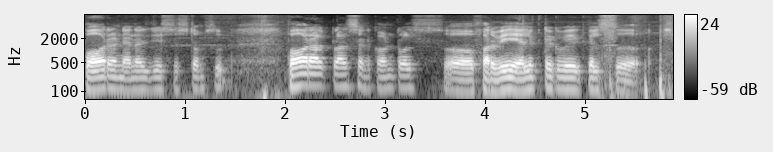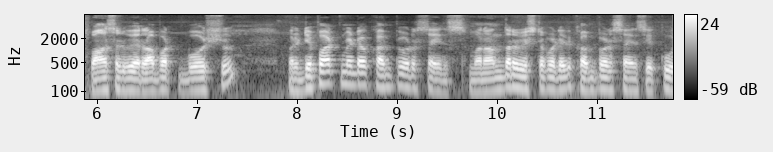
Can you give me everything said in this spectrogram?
power and energy systems power electronics and controls for way electric vehicles sponsored by Robert Bosch మరి డిపార్ట్మెంట్ ఆఫ్ కంప్యూటర్ సైన్స్ మన అందరం ఇష్టపడేది కంప్యూటర్ సైన్స్ ఎక్కువ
